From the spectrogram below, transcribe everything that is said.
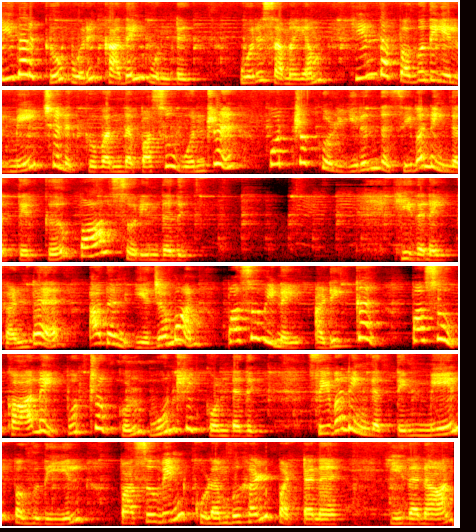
இதற்கு ஒரு கதை உண்டு. ஒரு சமயம் இந்த பகுதியில் மேய்ச்சலுக்கு வந்த பசு ஒன்று பொற்றுக்குள் இருந்த சிவலிங்கத்திற்கு பால் சொரிந்தது. இதனை கண்ட அதன் எஜமான் பசுவினை அடிக்க பசு காலை புற்றுக்குள் ஊன்றிக் கொண்டது. சிவலிங்கத்தின் மேல் பகுதியில் பசுவின் குழம்புகள் பட்டன. இதனால்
